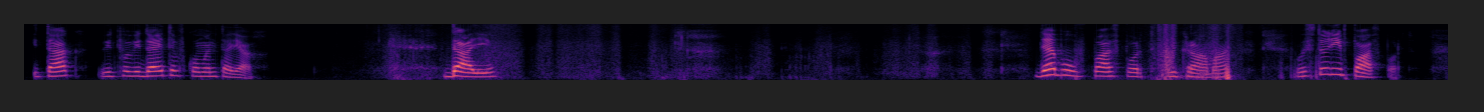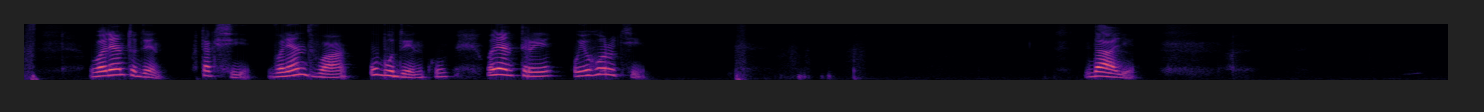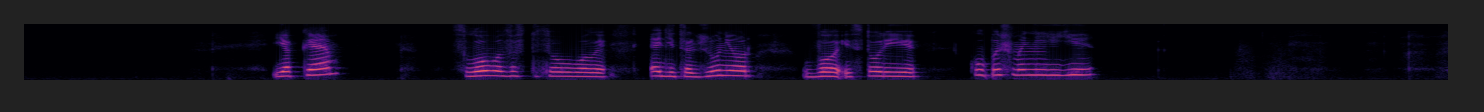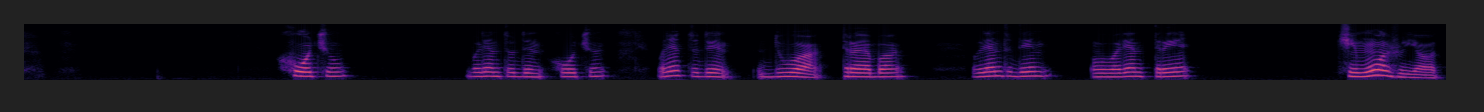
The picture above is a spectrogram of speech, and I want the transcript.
І так, відповідайте в коментарях. Далі. Де був паспорт Вікрама? В історії паспорт. Варіант 1 в таксі. Варіант 2 у будинку. Варіант 3 у його руці. Далі. Яке слово застосовували Еді та Джуніор в історії Купиш мені її? Хочу. Варіант 1 хочу. Варіант 1 2 треба. Варіант 1, варіант 3. Чи можу я,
